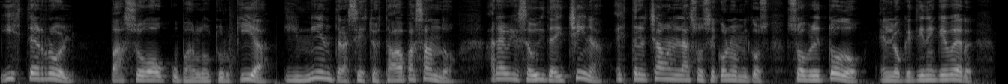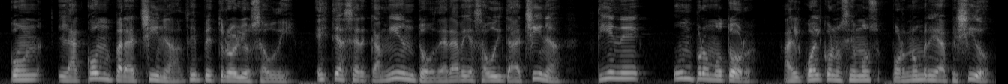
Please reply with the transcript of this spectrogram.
y este rol pasó a ocuparlo Turquía. Y mientras esto estaba pasando, Arabia Saudita y China estrechaban lazos económicos, sobre todo en lo que tiene que ver con la compra china de petróleo saudí este acercamiento de Arabia Saudita a China tiene un promotor, al cual conocemos por nombre y apellido,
